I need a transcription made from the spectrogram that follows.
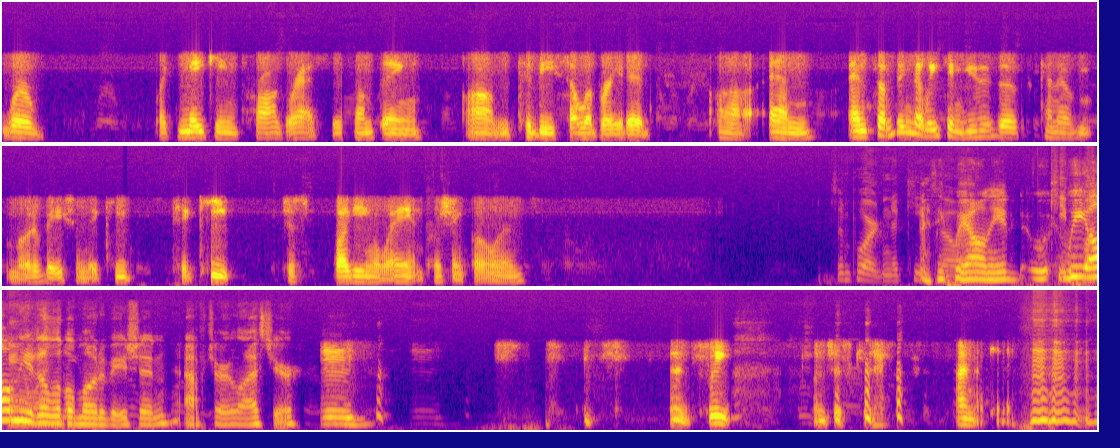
we're like making progress is something um, to be celebrated, uh, and and something that we can use as kind of motivation to keep to keep just bugging away and pushing forward. It's important to keep. I think going. we all need Keep we all plugging need a little motivation after last year. Mm. and sleep. I'm just kidding. I'm not kidding.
